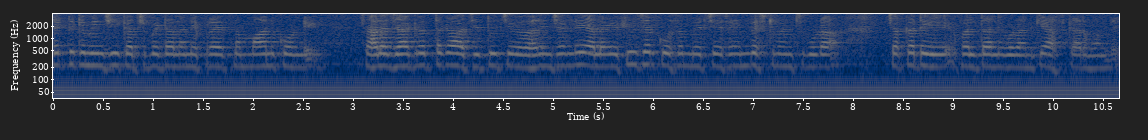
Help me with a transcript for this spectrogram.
శక్తికి మించి ఖర్చు పెట్టాలనే ప్రయత్నం మానుకోండి. చాలా జాగ్రత్తగా చిత్తూచి వ్యవహరించండి. అలాగే ఫ్యూచర్ కోసం మీరు చేసే ఇన్వెస్ట్మెంట్స్ కూడా చక్కటి ఫలితాన్ని ఇవ్వడానికి ఆస్కారం ఉంది.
